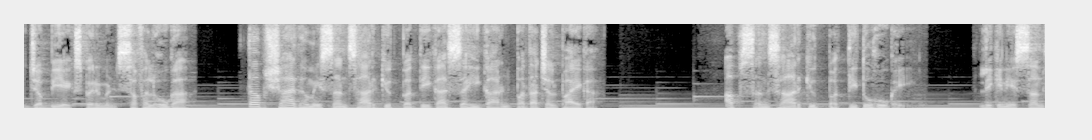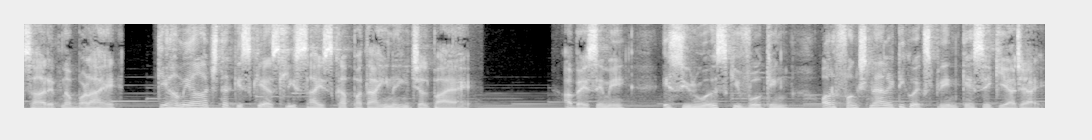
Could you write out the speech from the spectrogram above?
जब भी एक्सपेरिमेंट सफल होगा, तब शायद हमें संसार की उत्पत्ति का सही कारण पता चल पाएगा। अब संसार की उत्पत्ति तो हो गई, लेकिन यह संसार इतना बड़ा है कि हमें आज तक इसके असली साइज़ का पता ही नहीं चल पाया है। अब ऐसे में इस यूनिवर्स की वर्किंग और फंक्शनैलिटी को एक्सप्लेन कैसे किया जाए?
